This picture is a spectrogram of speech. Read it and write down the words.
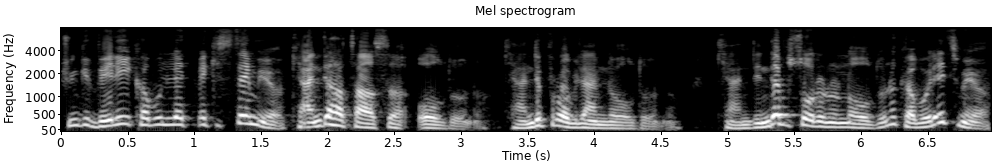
Çünkü veli kabul etmek istemiyor kendi hatası olduğunu, kendi problemli olduğunu, kendinde bir sorunun olduğunu kabul etmiyor.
